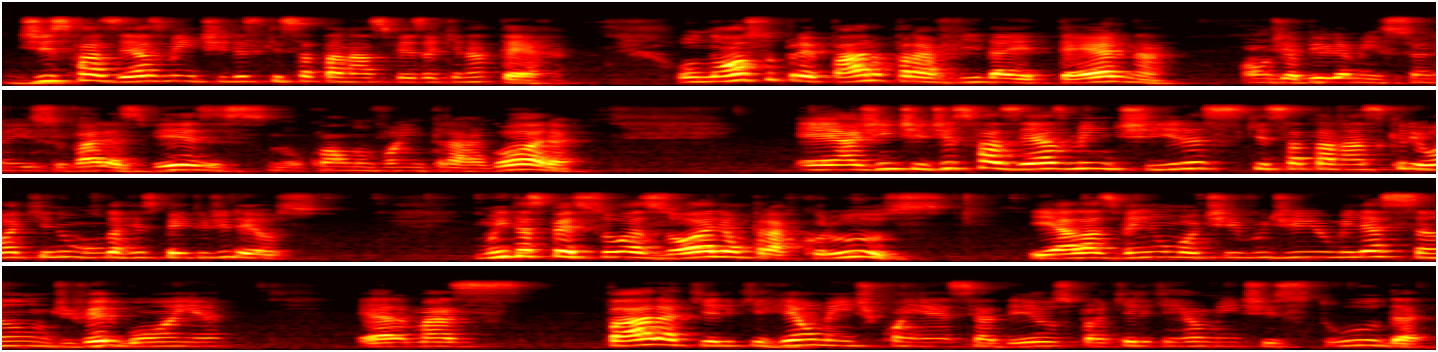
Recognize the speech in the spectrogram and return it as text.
desfazer as mentiras que Satanás fez aqui na terra. O nosso preparo para a vida eterna onde a Bíblia menciona isso várias vezes, no qual não vou entrar agora, é a gente desfazer as mentiras que Satanás criou aqui no mundo a respeito de Deus. Muitas pessoas olham para a cruz e elas veem um motivo de humilhação, de vergonha, é, mas para aquele que realmente conhece a Deus, para aquele que realmente estuda,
